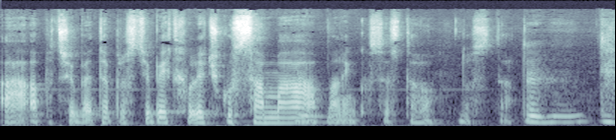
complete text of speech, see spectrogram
a, a potřebujete prostě být chviličku sama a hmm. malinko se z toho dostat. Mm-hmm.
